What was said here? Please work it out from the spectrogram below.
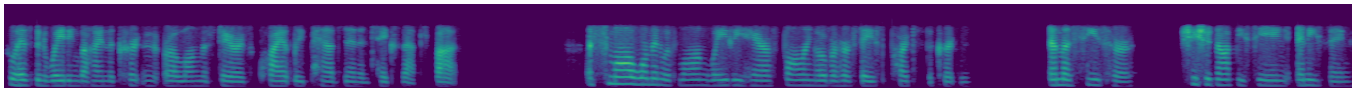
who has been waiting behind the curtain or along the stairs quietly pads in and takes that spot. A small woman with long wavy hair falling over her face parts the curtain. Emma sees her. She should not be seeing anything.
